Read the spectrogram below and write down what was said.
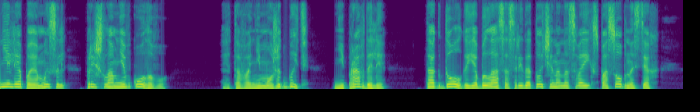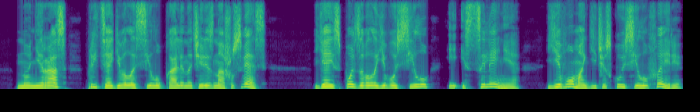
нелепая мысль пришла мне в голову. Этого не может быть, не правда ли? Так долго я была сосредоточена на своих способностях, но не раз притягивала силу Калина через нашу связь. Я использовала его силу и исцеление, его магическую силу Фейри.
